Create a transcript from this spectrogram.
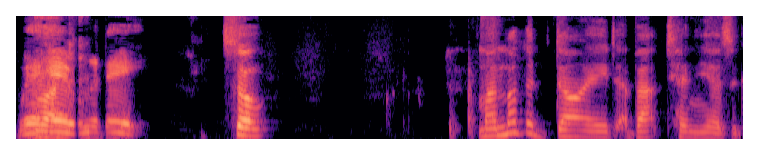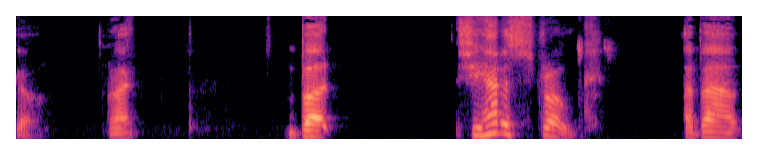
We're right. here all day. So, my mother died about ten years ago, right? But she had a stroke about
